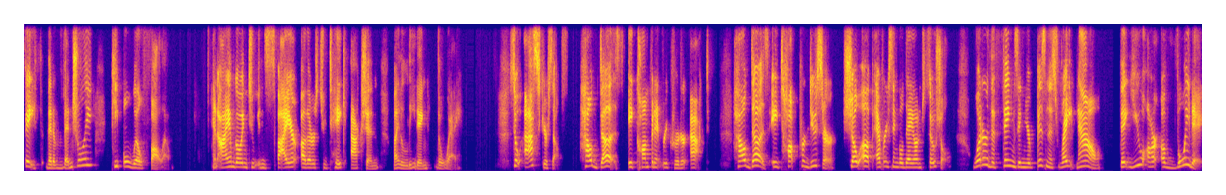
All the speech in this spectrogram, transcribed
faith that eventually people will follow. And I am going to inspire others to take action by leading the way. So ask yourself how does a confident recruiter act? How does a top producer show up every single day on social? What are the things in your business right now that you are avoiding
